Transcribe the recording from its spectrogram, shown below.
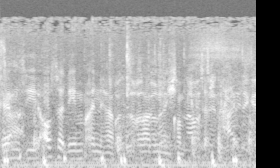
Kennen Sie außerdem einen hervorragenden Computerspezialisten?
